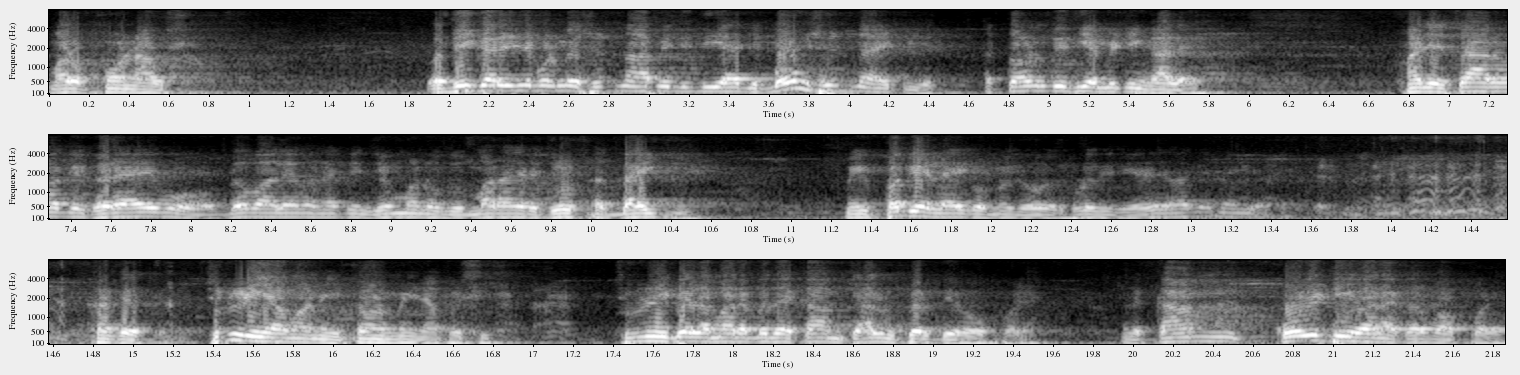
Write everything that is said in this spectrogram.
મારો ફોન આવશે. અધિકારીને પણ મેં સૂચના આપી દીધી, આજે બહુ સૂચના આપી ત્રણ દીથી આ મિટિંગ હાલે સાંજે ચાર વાગે ઘરે આવ્યો, દવા લેવાને હતી જમવાનું હતું, મારા જોરસાદ બાઈ ગઈ. મેં પગે લાગ્યો, મેં થોડી વાગે નહીં યાર." કારણ કે ચૂંટણી આવવાની ત્રણ મહિના પછી. ચૂંટણી પહેલાં મારે બધા કામ ચાલુ કરી દેવા પડે. અને કામ ક્વોલિટીવાળા કરવા પડે.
